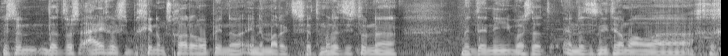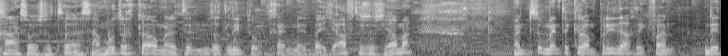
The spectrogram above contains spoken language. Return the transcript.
Dus toen, dat was eigenlijk het begin om scharrehop in de, in de markt te zetten. Maar dat is toen eh, met Danny was dat... En dat is niet helemaal eh, gegaan zoals het zou moeten gekomen. Dat, dat liep op een gegeven moment een beetje af. Dus dat is jammer. Maar toen met de Grand Prix dacht ik van... Dit,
